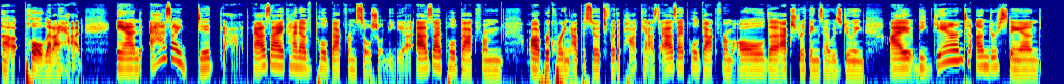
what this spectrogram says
uh, pull that I had. And as I did that, as I kind of pulled back from social media, as I pulled back from uh, recording episodes for the podcast, as I pulled back from all the extra things I was doing, I began to understand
